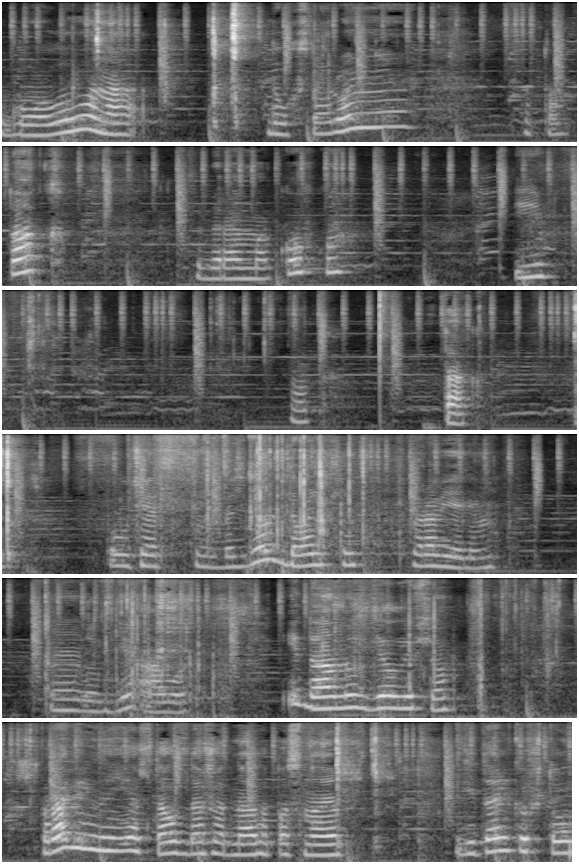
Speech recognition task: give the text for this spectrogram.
голову. Она двухсторонняя. Потом так. Собираем морковку. И вот так. Получается, надо сделать. Давайте проверим. Где? А, вот. И да, мы сделали все. Правильно, и осталась даже одна запасная деталька, что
